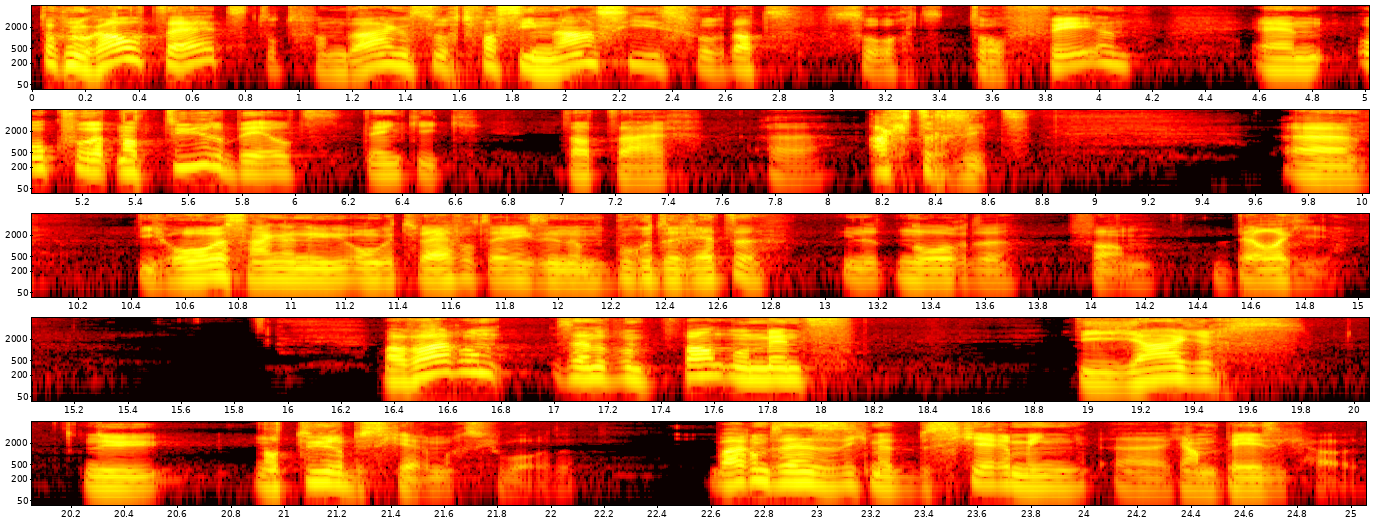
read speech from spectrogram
toch nog altijd, tot vandaag, een soort fascinatie is voor dat soort trofeeën. En ook voor het natuurbeeld, denk ik, dat daar uh, achter zit. Die horens hangen nu ongetwijfeld ergens in een boerderette in het noorden van België. Maar waarom zijn op een bepaald moment die jagers nu natuurbeschermers geworden? Waarom zijn ze zich met bescherming uh, gaan bezighouden?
